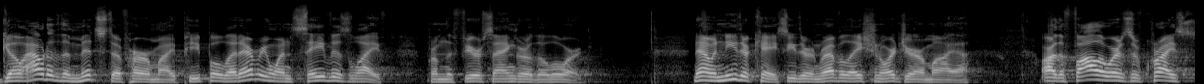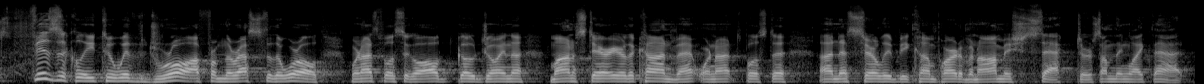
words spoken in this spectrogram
Go out of the midst of her, my people. Let everyone save his life from the fierce anger of the Lord. Now, in neither case, either in Revelation or Jeremiah, are the followers of Christ physically to withdraw from the rest of the world. We're not supposed to go all go join the monastery or the convent. We're not supposed to uh, necessarily become part of an Amish sect or something like that.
